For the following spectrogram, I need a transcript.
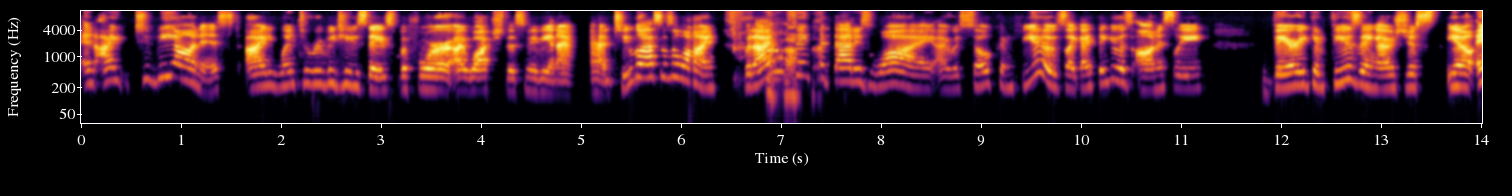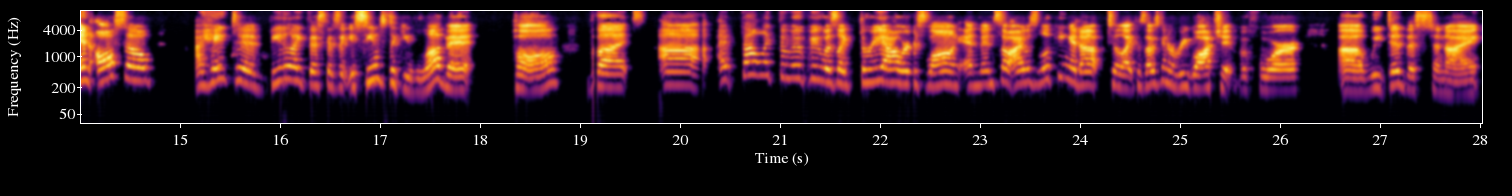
and I to be honest, I went to Ruby Tuesdays before I watched this movie and I had two glasses of wine, but I don't think that that is why I was so confused. Like I think it was honestly very confusing. I was just, you know, and also I hate to be like this because it seems like you love it, Paul, but uh I felt like the movie was like three hours long. And then so I was looking it up to like because I was gonna rewatch it before uh we did this tonight.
